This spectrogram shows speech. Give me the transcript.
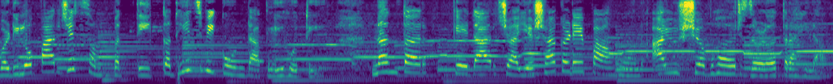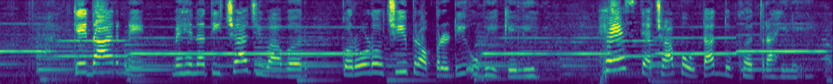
वडिलोपार्जित संपत्ती कधीच विकून टाकली होती. नंतर केदारच्या यशाकडे पाहून आयुष्यभर जळत राहिला. केदारने मेहनतीच्या जीवावर करोडोची प्रॉपर्टी उभी केली. हेच त्याच्या पोटात दुखत राहिले.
